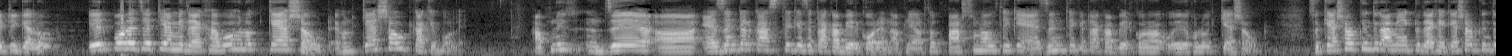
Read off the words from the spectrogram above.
এটি গেল। এরপরে যেটি আমি দেখাবো হলো ক্যাশ আউট এখন ক্যাশ আউট কাকে বলে? আপনি যে এজেন্টের কাছ থেকে যে টাকা বের করেন, আপনি অর্থাৎ পার্সোনাল থেকে এজেন্ট থেকে টাকা বের করা ওই হলো cash out so cash out কিন্তু আমি একটু দেখাই। ক্যাশ আউট কিন্তু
